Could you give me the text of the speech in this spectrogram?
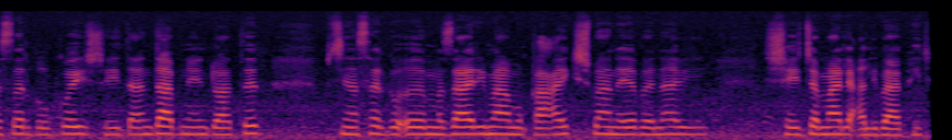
لەسەر گڵکۆی شەهیدان دابنێین دواتر بچینە سەر مەزاری مام و قاعەیەکیشمان هەیە بە ناوی شەهید جەمالی عەلی باپیر.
